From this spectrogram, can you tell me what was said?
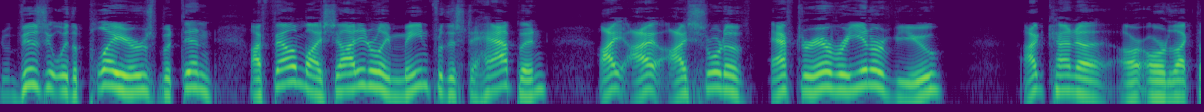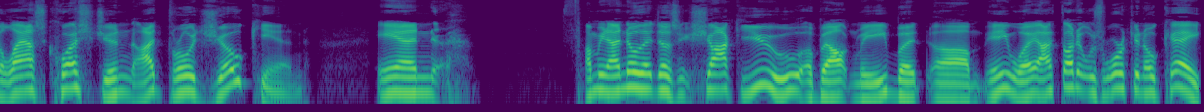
visit with the players, but then I found myself I didn't really mean for this to happen. I, I, I sort of after every interview, I'd kind of, or, or like the last question, I'd throw a joke in. And I mean, I know that doesn't shock you about me, but um, anyway, I thought it was working okay.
